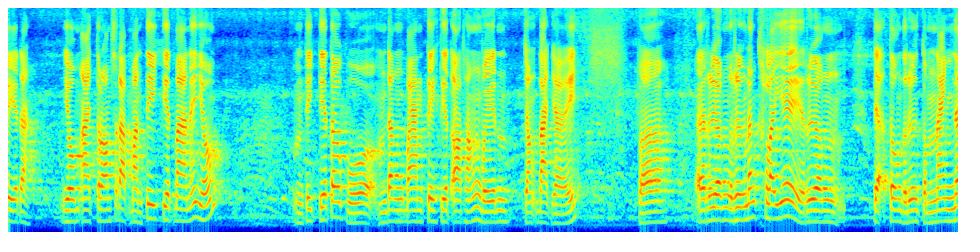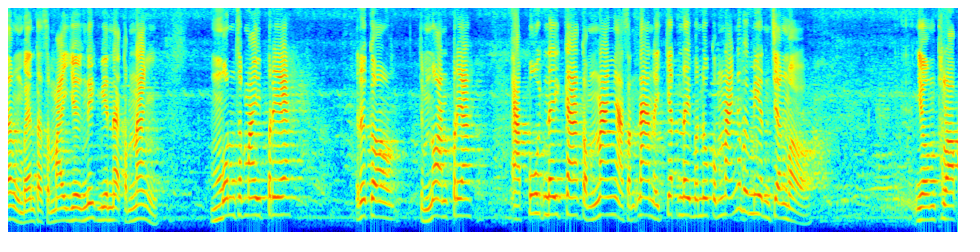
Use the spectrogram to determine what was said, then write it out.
ទៀតអាញោមអាចទ្រាំស្ដាប់បន្តិចទៀតបានទេញោមបន្តិចទៀតទៅព្រោះមិនដឹងបានទេសទៀតអត់ហ្នឹងវេនចង់ដាច់ហើយបើរឿងរឿងហ្នឹងខ្លីទេរឿង តាក់តងទៅរឿងកំណាញ់ហ្នឹងមិនមែនថាសម័យយើងនេះមានអ្នកកំណាញ់មុនសម័យព្រះឬក៏ចំនួនព្រះអាពូជនៃការកំណាញ់អាសន្តាននៃចិត្តនៃមនុស្សកំណាញ់ហ្នឹងវាមានអញ្ចឹងមកញោមធ្លាប់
